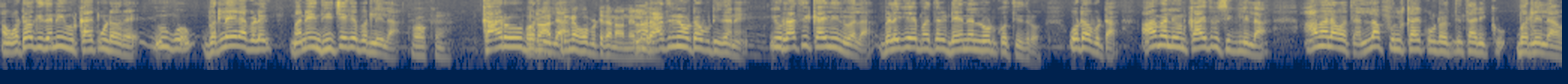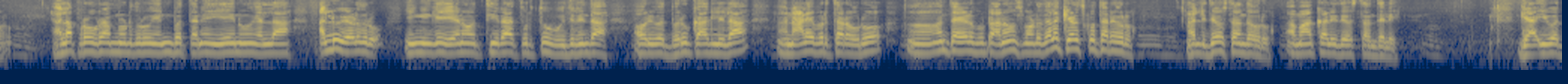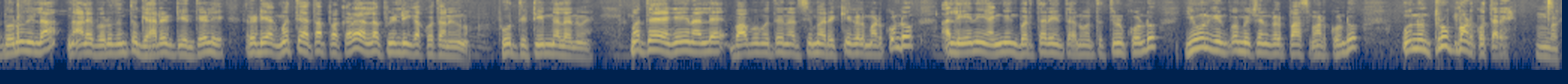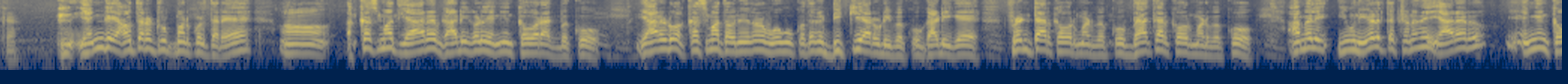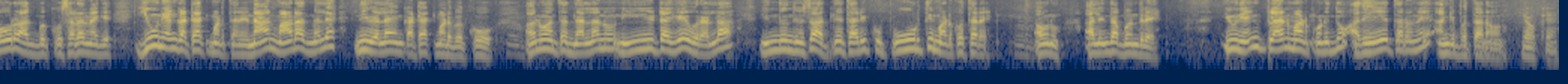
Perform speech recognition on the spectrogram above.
ಒಟ್ಟೋಗಿದ್ದಾನೆ ಇವ್ರು ಕಾಯ್ಕೊಂಡವ್ರೆ. ಇವ್ ಬರಲೇ ಇಲ್ಲ ಬೆಳಗ್ಗೆ ಮನೆಯಿಂದ ಈಚೆಗೆ ಬರಲಿಲ್ಲ. ಓಕೆ ಕಾರು ಬರಲಿಲ್ಲ. ರಾತ್ರಿನೇ ಹೋಗ್ಬಿಟ್ಟಿದ್ದಾನೆ ರಾತ್ರಿನೇ ಹೊಟ್ಟೋಗ್ಬಿಟ್ಟಿದ್ದಾನೆ ಇವ್ರು ರಾತ್ರಿ ಕಾಯ್ಲಿಲ್ವಲ್ಲ? ಬೆಳಗ್ಗೆ ಮತ್ತೆ ಡೇನಲ್ಲಿ ನೋಡ್ಕೋತಿದ್ರು. ಹೊಟ್ಟೋಗ್ಬಿಟ್ಟ ಆಮೇಲೆ ಇವ್ನು ಕಾಯ್ದ್ರು ಸಿಗಲಿಲ್ಲ. ಆಮೇಲೆ ಅವತ್ತೆಲ್ಲ ಫುಲ್ ಕಾಯ್ಕೊಂಡ್ರು ಹತ್ತನೇ ತಾರೀಕು ಬರಲಿಲ್ಲ ಅವನು. ಎಲ್ಲ ಪ್ರೋಗ್ರಾಮ್ ನೋಡಿದ್ರು ಹೆಂಗೆ ಬರ್ತಾನೆ ಏನು ಎಲ್ಲ. ಅಲ್ಲೂ ಹೇಳಿದ್ರು ಹಿಂಗೆ ಹಿಂಗೆ ಏನೋ ತೀರಾ ತುರ್ತು ಇದರಿಂದ ಅವ್ರು ಇವತ್ತು ಬರೋಕ್ಕಾಗಲಿಲ್ಲ. ನಾಳೆ ಬರ್ತಾರೆ ಅವರು ಅಂತ ಹೇಳ್ಬಿಟ್ಟು ಅನೌನ್ಸ್ ಮಾಡೋದೆಲ್ಲ ಕೇಳಿಸ್ಕೊತಾರೆ ಇವರು. ಅಲ್ಲಿ ದೇವಸ್ಥಾನದವರು ಆ ಮಹಾಕಾಳಿ ದೇವಸ್ಥಾನದಲ್ಲಿ. ಗ್ಯಾ ಇವತ್ತು ಬರುವುದಿಲ್ಲ ನಾಳೆ ಬರೋದಂತೂ ಗ್ಯಾರಂಟಿ ಅಂತೇಳಿ ರೆಡಿಯಾಗಿ ಮತ್ತೆ ಅಥ ಪ್ರಕಾರ ಎಲ್ಲ ಫೀಲ್ಡಿಂಗ್ ಹಾಕೋತಾನೆ ಇವನು, ಪೂರ್ತಿ ಟೀಮ್ನೆಲ್ಲನೂ ಮತ್ತು ಅಗೇನ್ ಅಲ್ಲೇ ಬಾಬು ಮತ್ತು ನರಸಿಂಹ ರೆಕ್ಕೆಗಳು ಮಾಡಿಕೊಂಡು, ಅಲ್ಲಿ ಏನೇ ಹೆಂಗೆ ಹೆಂಗೆ ಬರ್ತಾರೆ ಅಂತ ಅನ್ನುವಂಥ ತಿಳ್ಕೊಂಡು, ಇವನಿಗೆ ಇನ್ಫಾರ್ಮೇಷನ್ಗಳು ಪಾಸ್ ಮಾಡಿಕೊಂಡು, ಒಂದೊಂದು ಟ್ರೂಪ್ ಮಾಡ್ಕೋತಾರೆ. ಓಕೆ ಹೆಂಗೆ ಯಾವ ಥರ ಟ್ರೂಪ್ ಮಾಡ್ಕೊಳ್ತಾರೆ? ಅಕಸ್ಮಾತ್ ಯಾರ್ಯಾರು ಗಾಡಿಗಳು ಹೆಂಗೆ ಹೆಂಗೆ ಕವರ್ ಆಗಬೇಕು? ಯಾರು ಅಕಸ್ಮಾತ್ ಅವನೇನಾರು ಹೋದಾಗ ಡಿಕ್ಕಿ ಯಾರು ಹೊಡಿಬೇಕು ಗಾಡಿಗೆ? ಫ್ರಂಟ್ ಯಾರು ಕವರ್ ಮಾಡಬೇಕು? ಬ್ಯಾಕ್ ಯಾರು ಕವರ್ ಮಾಡಬೇಕು? ಆಮೇಲೆ ಇವನು ಹೇಳಿದ ತಕ್ಷಣವೇ ಯಾರ್ಯಾರು ಹೆಂಗೆ ಹೆಂಗೆ ಕವರ್ ಆಗಬೇಕು ಸಡನ್ನಾಗಿ ಇವನು ಹೆಂಗೆ ಅಟ್ಯಾಕ್ ಮಾಡ್ತಾನೆ? ನಾನು ಮಾಡಾದ್ಮೇಲೆ ನೀವೆಲ್ಲ ಹೆಂಗೆ ಅಟ್ಯಾಕ್ ಮಾಡಬೇಕು? ಅನ್ನುವಂಥದ್ದನ್ನೆಲ್ಲನೂ ನೀಟಾಗಿ ಇವರೆಲ್ಲ ಹಿಂದೊಂದು ದಿವಸ ಹತ್ತನೇ ತಾರೀಕು ಪೂರ್ತಿ ಮಾಡ್ಕೋತಾರೆ. ಅವನು ಅಲ್ಲಿಂದ ಬಂದರೆ. ಇವನು ಹೆಂಗೆ ಪ್ಲ್ಯಾನ್ ಮಾಡ್ಕೊಂಡಿದ್ದು ಅದೇ ಥರನೇ ಹಂಗೆ ಬರ್ತಾನೆ ಅವನು. ಓಕೆ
